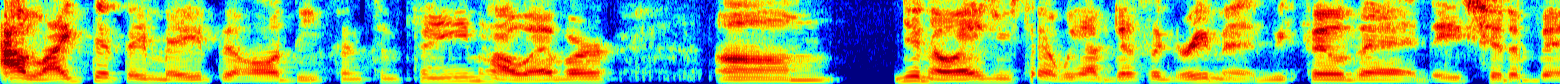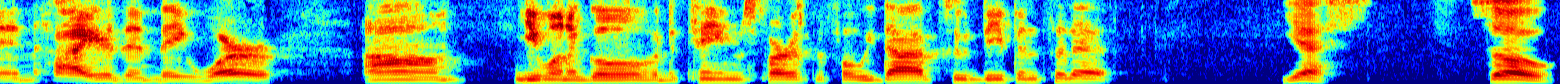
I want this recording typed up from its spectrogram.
I like that they made the all defensive team. However, Um, you know, as you said, we have disagreement. We feel that they should have been higher than they were. Um, you want to go over the teams first before we dive too deep into that? Yes. So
